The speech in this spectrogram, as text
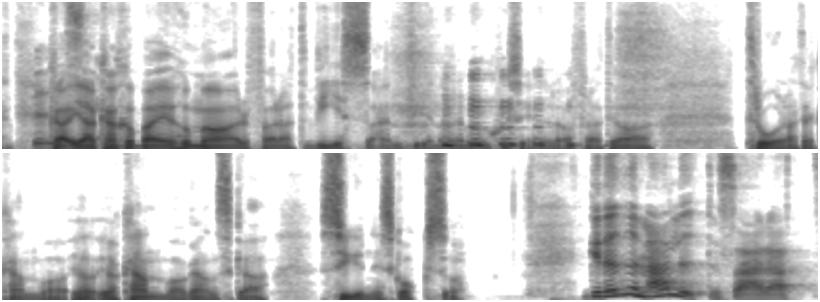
jag kanske bara är i humör för att visa en finare människosyn idag, för att jag tror att jag kan vara, jag, jag kan vara ganska cynisk också. Grejen är lite så här att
